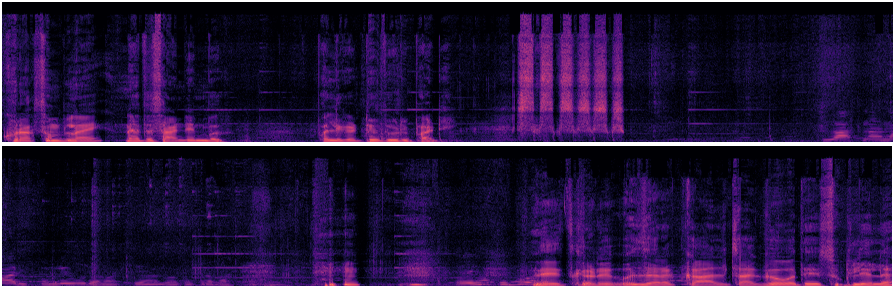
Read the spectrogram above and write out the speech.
खुराक संपला नाही नाही तर सांडेन बघ. पलीकडे ठेव थोडी पाठी. लयच कडू जरा कालचा गवत आहे सुकलेलं.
